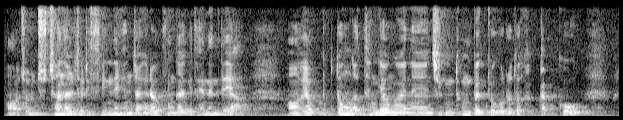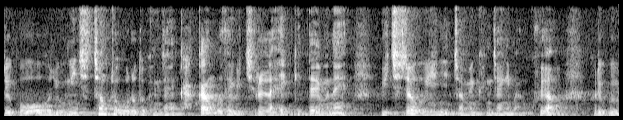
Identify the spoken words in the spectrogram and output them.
어, 좀 추천을 드릴 수 있는 현장이라고 생각이 되는데요. 어, 역북동 같은 경우에는 지금 동백 쪽으로도 가깝고 그리고 용인 시청 쪽으로도 굉장히 가까운 곳에 위치를 해 있기 때문에 위치적인 이점이 굉장히 많고요. 그리고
